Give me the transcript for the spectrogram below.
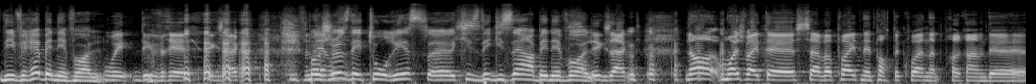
Des vrais bénévoles. Oui, des vrais, exact. Pas juste des touristes euh, qui se déguisaient en bénévoles. Exact. Non, moi, je vais être. Euh, ça va pas être n'importe quoi, notre programme de,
